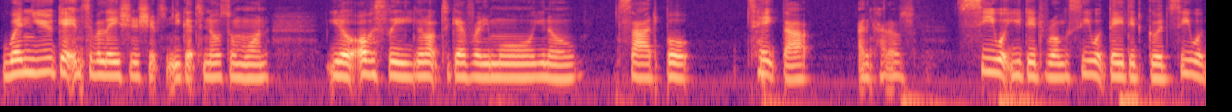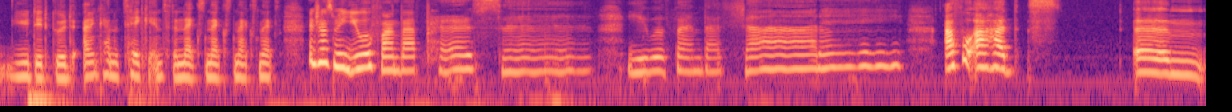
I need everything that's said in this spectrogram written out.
when you get into relationships and you get to know someone you know obviously you're not together anymore you know sad but take that and kind of see what you did wrong, see what they did good, see what you did good, and kind of take it into the next, next, next, next. And trust me, you will find that person. You will find that shawty. I thought I had um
